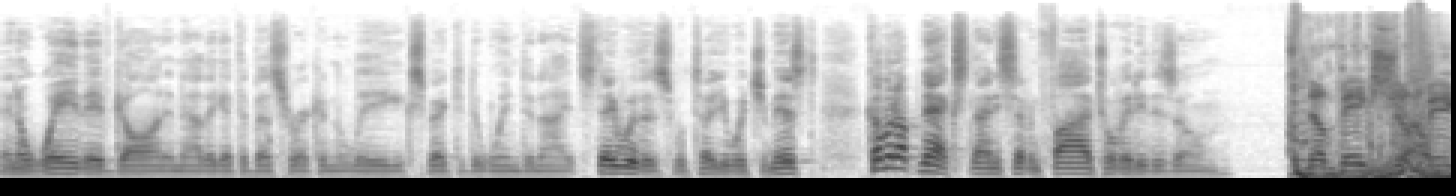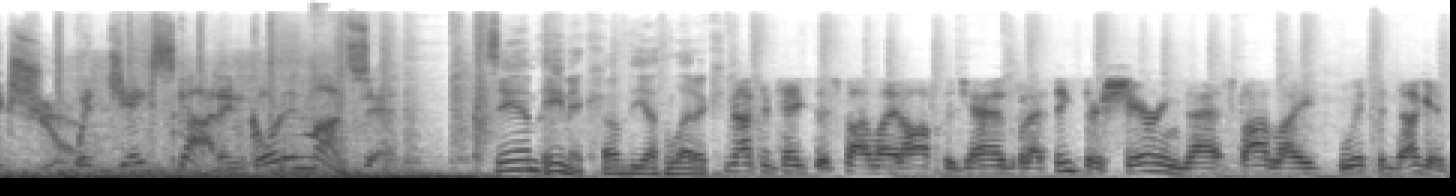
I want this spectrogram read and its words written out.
and away they've gone. And now they got the best record in the league, expected to win tonight. Stay with us. We'll tell you what you missed. Coming up next, 97.5, 1280 The Zone. The Big Show. The Big Show. With Jake Scott and Gordon Monson. Sam Amick of The Athletic. Not to take the spotlight off the Jazz, but I think they're sharing that spotlight with the Nuggets.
